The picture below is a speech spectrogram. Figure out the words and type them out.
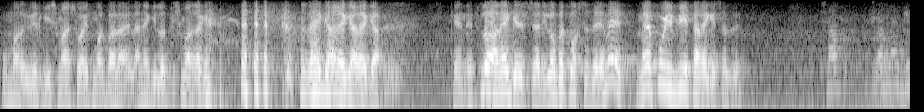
הוא, מר... הוא הרגיש משהו אתמול בלילה, אני אגיד לו, תשמע, רגע, רגע, רגע, רגע. כן, אצלו הרגש, אני לא בטוח שזה אמת, מאיפה הוא הביא את הרגש הזה? אפשר, אפשר להגיד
